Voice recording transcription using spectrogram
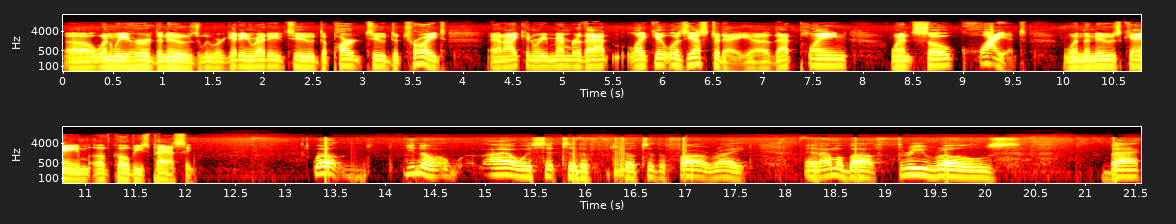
uh, when we heard the news. We were getting ready to depart to Detroit, and I can remember that like it was yesterday. Uh, that plane went so quiet when the news came of Kobe's passing. Well, you know, I always sit to the you know, to the far right, and I'm about three rows back,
